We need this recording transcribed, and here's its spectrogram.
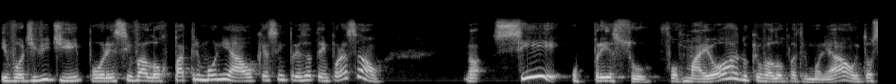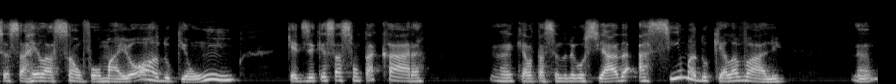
e vou dividir por esse valor patrimonial que essa empresa tem por ação. Se o preço for maior do que o valor patrimonial, então se essa relação for maior do que um, quer dizer que essa ação está cara, né? que ela está sendo negociada acima do que ela vale. Né?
